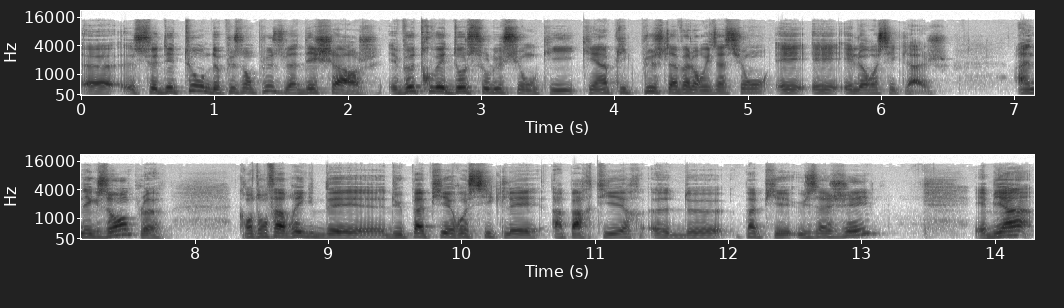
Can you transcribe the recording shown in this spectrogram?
euh, se détourne de plus en plus de la décharge et veut trouver d'autres solutions qui, impliquent plus la valorisation et, le recyclage. Un exemple, quand on fabrique du papier recyclé à partir euh, de papier usagé, eh bien,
